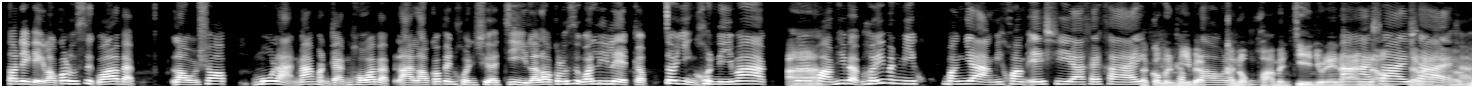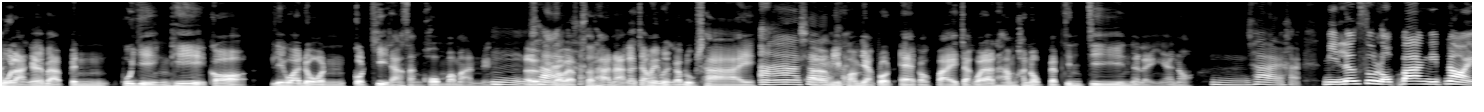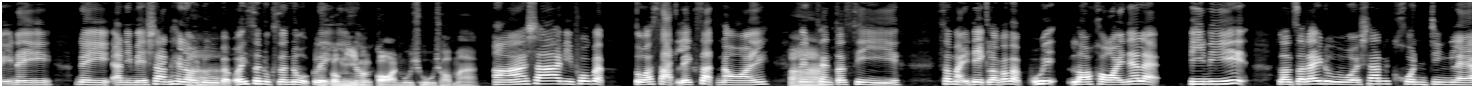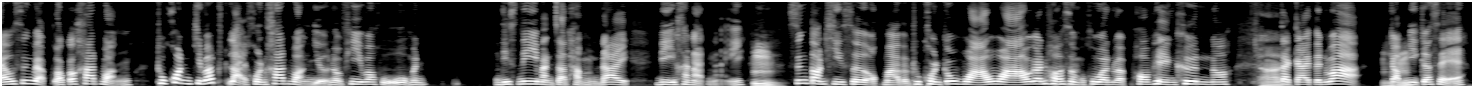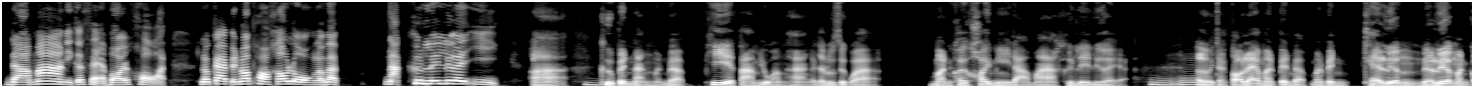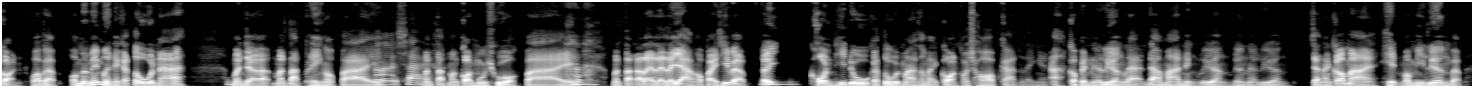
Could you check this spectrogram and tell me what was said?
ตอนเด็กๆเราก็รู้สึกว่าแบบ เราชอบมู่หลานมากเหมือนกัน เพราะว่าแบบอ่าเราก็เป็นคนเชื้อจีนแล้วเราก็รู้สึกว่ารีเลทกับเจ้าหญิงคนนี้มากอ่าด้วยความที่แบบเฮ้ยมันมีบางอย่างมีความเอเชียคล้ายๆ แล้วก็มันมีแบบบเราขนบความเป็นจีนอยู่ในนั้นอ่าเนาะใช่ไหมใช่แล้วค่ะมูหลานก็จะแบบเป็นผู้หญิงที่ก็ เรียกว่าโดนกดขี่ทางสังคมประมาณหนึ่งอืมเออใช่ก็แบบค่ะสถานะก็จะไม่เหมือนกับลูกชายอ่าใช่เออมีะความอยากปลดแอกออกไปจากวัฒนธรรมขนบแบบจีนๆอะไรอย่างเงี้ยเนาะอืมใช่ค่ะ มีเรื่องสู้รบบ้างนิดหน่อยในในแอนิเมชันให้เราอ่าดูแบบเอ้ยสนุกสนุกอะไรอแล้วย่างก็มีเงี้ยมังเนาะกรมูชูชอบมากอ่าใช่มีพวกแบบตัวสัตว์เล็กสัตว์น้อยอ่าเป็นแฟนตาซี สมัยเด็กเราก็แบบอุ้ยรอคอยเนี่ยแหละ ปีนี้เราจะได้ดูเวอร์ชั่นคนจริงแล้ว ซึ่งแบบเราก็คาดหวัง ทุกคนคิดว่าหลายคนคาดหวังเยอะเนอะพี่ว่าโหมันดิสนีย์มันจะทำได้ดีขนาดไหนอืมซึ่งตอน teaser ออกมาแบบทุกคนก็ wow wow กันพอสมควรแบบพอเพลงขึ้นเนาะใช่แต่กลายเป็นว่าอือฮึกลับมีกระแสดราม่ามีกระแสบอยคอตแล้วกลายเป็นว่าพอเข้าโรงแล้วแบบหนักขึ้นเรื่อย ๆ อีก อ่า คือเป็นหนังเหมือนแบบพี่ตามอยู่ห่างๆก็จะรู้สึกว่า มันค่อยๆมีดราม่าขึ้นเรื่อยๆอะอืม เออจากตอนแรกมันเป็นแบบมันเป็นแค่เรื่องเนื้อเรื่องมันก่อนว่าแบบอ๋อมันไม่เหมือนในการ์ตูนนะ มันจะมันตัดเพลงออกไปอ่าใช่มันตัดมังกรมูชูออกไป มันตัดอะไรหลายๆอย่างออกไปที่แบบ เอ้ย คนที่ดูการ์ตูนมาสมัยก่อนเขาชอบกันอะไรเงี้ยอะก็เป็นเนื้อเรื่องและดราม่าหนึ่งเรื่องเรื่องเนื้อเรื่อง จากนั้นก็มาเห็นว่ามีเรื่องแบบ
